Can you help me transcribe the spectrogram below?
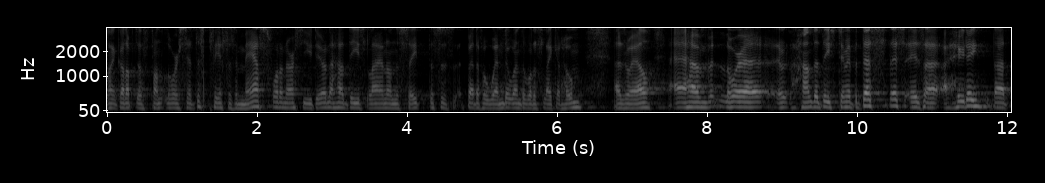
I got up to the front door, said, This place is a mess. What on earth are you doing? I had these lying on the seat. This is a bit of a window into what it's like at home as well. Um, Laura handed these to me. But this, this is a, a hoodie that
